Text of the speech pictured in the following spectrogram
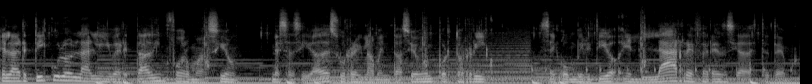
El artículo La libertad de información, necesidad de su reglamentación en Puerto Rico, se convirtió en la referencia de este tema.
